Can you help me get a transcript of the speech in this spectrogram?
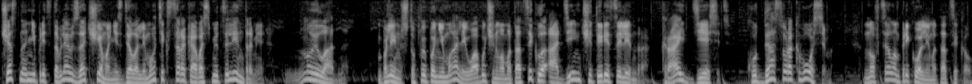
Честно, не представляю, зачем они сделали мотик с 48 цилиндрами. Ну и ладно. Блин, чтоб вы понимали, у обычного мотоцикла 1-4 цилиндра, край 10. Куда 48? Но в целом прикольный мотоцикл.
